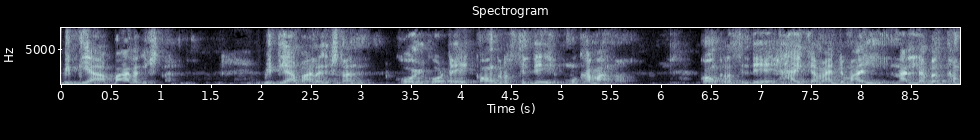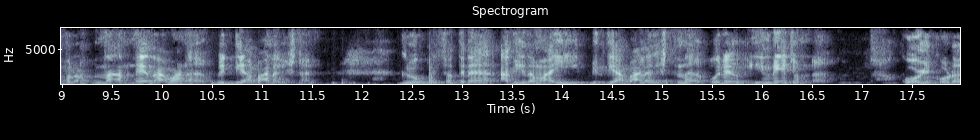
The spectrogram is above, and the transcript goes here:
വിദ്യാ ബാലകൃഷ്ണൻ. വിദ്യാ ബാലകൃഷ്ണൻ കോഴിക്കോട്ടെ കോൺഗ്രസിന്റെ മുഖമാണ്. കോൺഗ്രസിന്റെ ഹൈക്കമാൻഡുമായി നല്ല ബന്ധം പുലർത്തുന്ന നേതാവാണ് വിദ്യാ ബാലകൃഷ്ണൻ. ഗ്രൂപ്പിസത്തിന് അതീതമായി വിദ്യാ ബാലകൃഷ്ണന് ഒരു ഇമേജ് ഉണ്ട്. കോഴിക്കോട്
